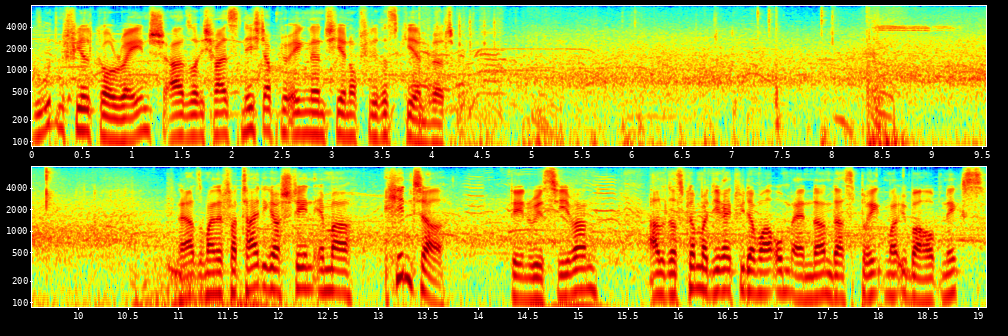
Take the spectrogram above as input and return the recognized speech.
guten Field Goal Range. Also ich weiß nicht, ob New England hier noch viel riskieren wird. Ja, also meine Verteidiger stehen immer hinter den Receivern. Also das können wir direkt wieder mal umändern. Das bringt mal überhaupt nichts.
